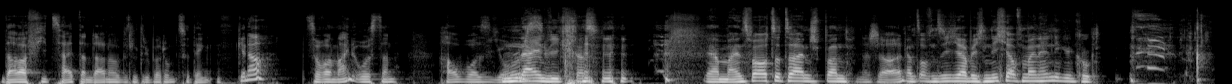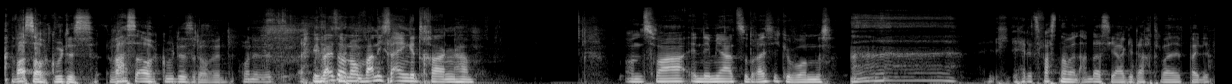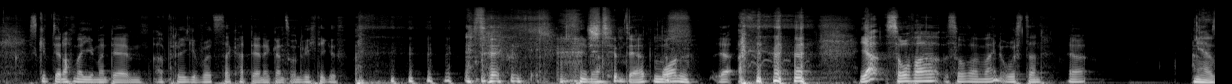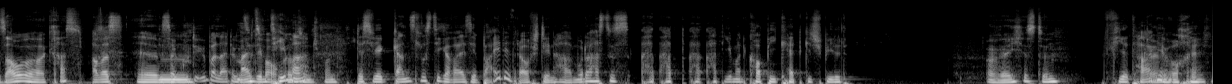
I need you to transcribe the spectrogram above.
Und da war viel Zeit, dann da noch ein bisschen drüber rumzudenken. Genau, so war mein Ostern. How was yours? Nein, wie krass. ja, meins war auch total entspannt. Na schau an. Ganz offensichtlich habe ich nicht auf mein Handy geguckt. Was auch gut ist. Was auch gut ist, Robin. Ohne Witz. Ich weiß auch noch, wann ich es eingetragen habe. Und zwar in dem Jahr, als du 30 geworden bist. Ich, ich hätte jetzt fast noch mal ein anderes Jahr gedacht, weil bei, es gibt ja noch mal jemand, der im April Geburtstag hat, der nicht ganz unwichtig ist. Genau. Stimmt, der hat morgen. Ja. ja, so war, so war mein Ostern. Ja. Ja, sauber, krass. Aber es Ähm, ist eine gute Überleitung zu dem Thema, dass wir ganz lustigerweise beide draufstehen haben. Oder hast du's, hat, hat, hat jemand Copycat gespielt? Welches denn? Vier Tage Woche.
